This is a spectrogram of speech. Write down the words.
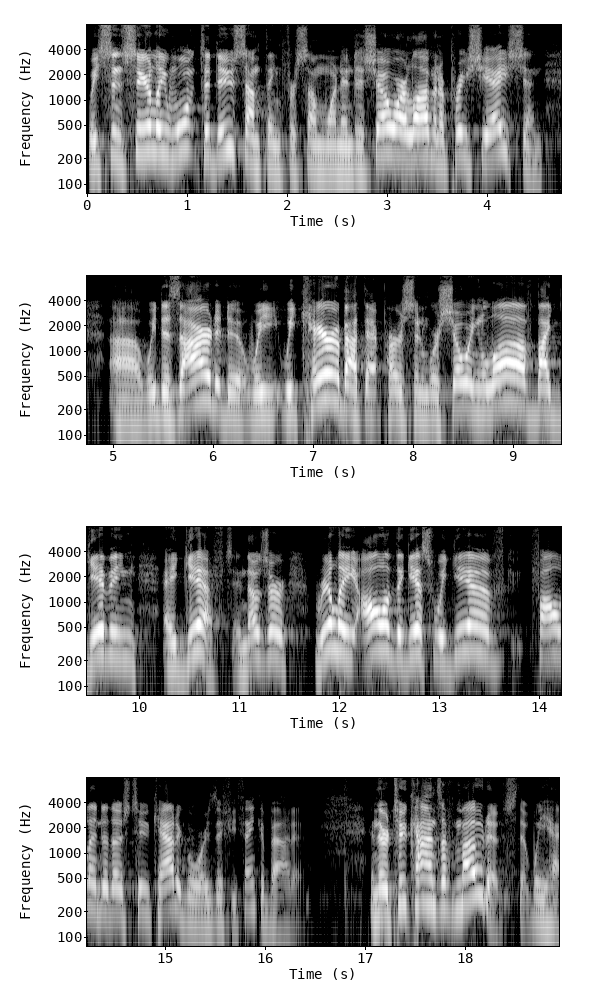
We sincerely want to do something for someone and to show our love and appreciation. Uh, we desire to do it. We, we care about that person. We're showing love by giving a gift. And those are really all of the gifts we give fall into those two categories if you think about it. And there are two kinds of motives that we have.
